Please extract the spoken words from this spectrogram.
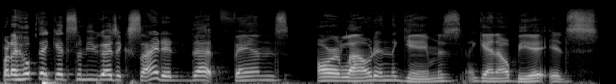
But I hope that gets some of you guys excited that fans are allowed in the games again, albeit it's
